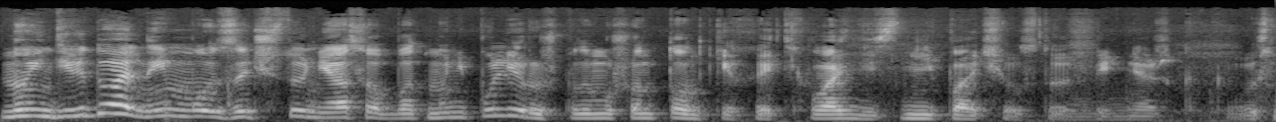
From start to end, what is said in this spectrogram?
но индивидуально им зачастую не особо отманипулируешь, потому что он тонких этих воздействий не почувствует, бедняжка.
